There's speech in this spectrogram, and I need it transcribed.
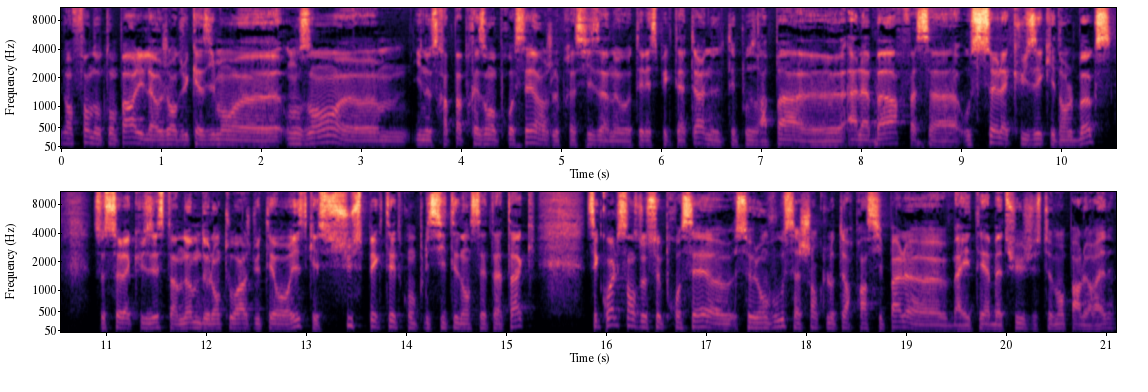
L'enfant dont on parle, il a aujourd'hui quasiment 11 euh, ans. Euh, il ne sera pas présent au procès, hein, je le précise à nos téléspectateurs. Il ne déposera pas euh, à la barre face au seul accusé qui est dans le box. Ce seul accusé, c'est un homme de l'entourage du terroriste qui est suspecté de complicité dans cette attaque. C'est quoi le sens de ce procès, selon vous, sachant que l'auteur principal bah, a été abattu justement par le raid?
